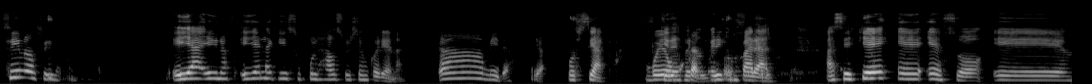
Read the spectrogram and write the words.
Sí, no, sí. Ella, ella es la que hizo Full House versión coreana. Ah, mira, ya. Por si acá. Voy a buscarlo, ver y comparar. Así es que eh, eso, eh,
